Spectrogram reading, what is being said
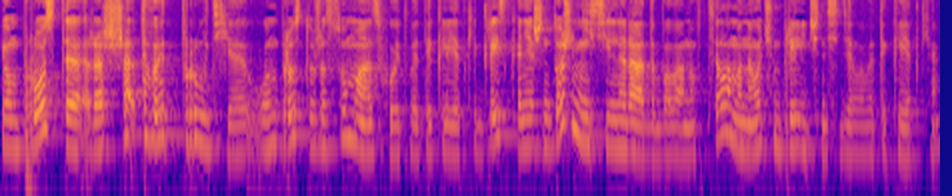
и он просто расшатывает прутья, он просто уже с ума сходит в этой клетке. Грейс, конечно, тоже не сильно рада была, но в целом она очень прилично сидела в этой клетке.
